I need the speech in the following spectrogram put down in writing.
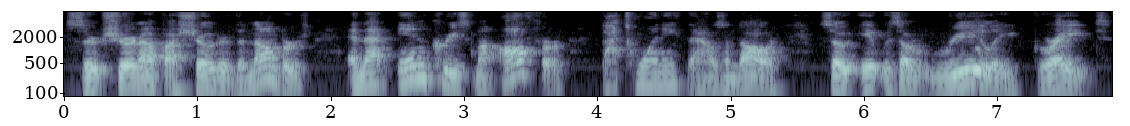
So, sure enough, I showed her the numbers and that increased my offer by $20,000. So it was a really great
